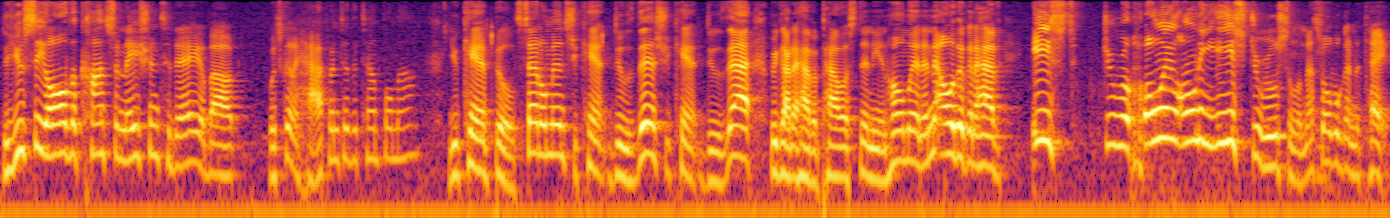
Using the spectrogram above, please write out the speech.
Do you see all the consternation today about what's going to happen to the Temple Mount? You can't build settlements, you can't do this, you can't do that. We got to have a Palestinian homeland, and now they're going to have East Jerusalem, only, only East Jerusalem. That's all we're going to take.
